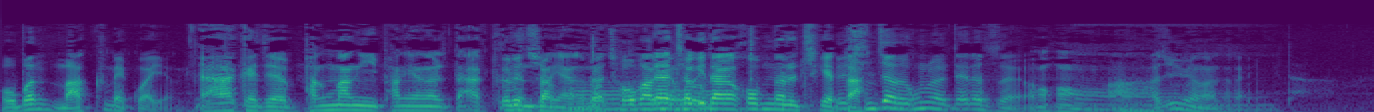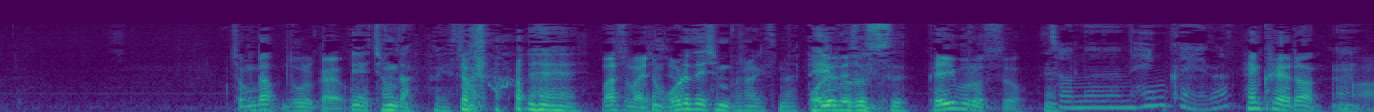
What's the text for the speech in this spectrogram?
5번 마크 맥과이어입니다. 아, 그 이제 방망이 방향을 딱 그런 그렇죠. 방향으로. 그러니까 저 방향으로- 저기다가 홈런을 치겠다. 진짜로 홈런을 때렸어요. 어허. 아, 아주 유명한 사람입니다. 정답 누굴까요? 예, 정답 하겠습니다. 네. 말씀하시죠. 좀 오래되신 분 하겠습니다. 오래되신 베이브루스. 분. 베이브루스. 저는 행크 에런? 행크 에런. 아,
